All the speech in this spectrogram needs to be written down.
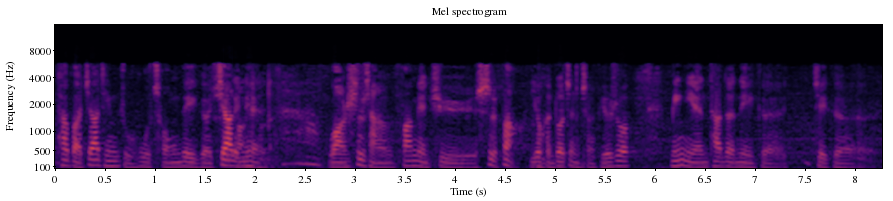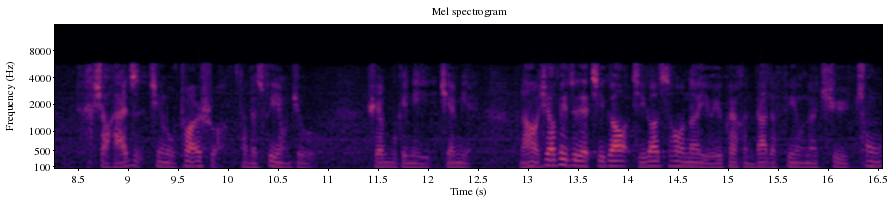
他把家庭主妇从那个家里面往市场方面去释放，有很多政策，比如说明年他的那个这个。小孩子进入托儿所，他的费用就全部给你减免，然后消费税的提高，提高之后呢，有一块很大的费用呢去充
